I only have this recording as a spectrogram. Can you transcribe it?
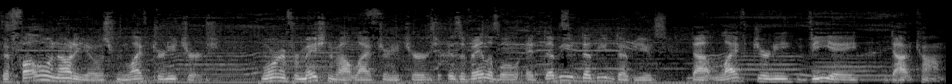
The following audio is from Life Journey Church. More information about Life Journey Church is available at www.lifejourneyva.com.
